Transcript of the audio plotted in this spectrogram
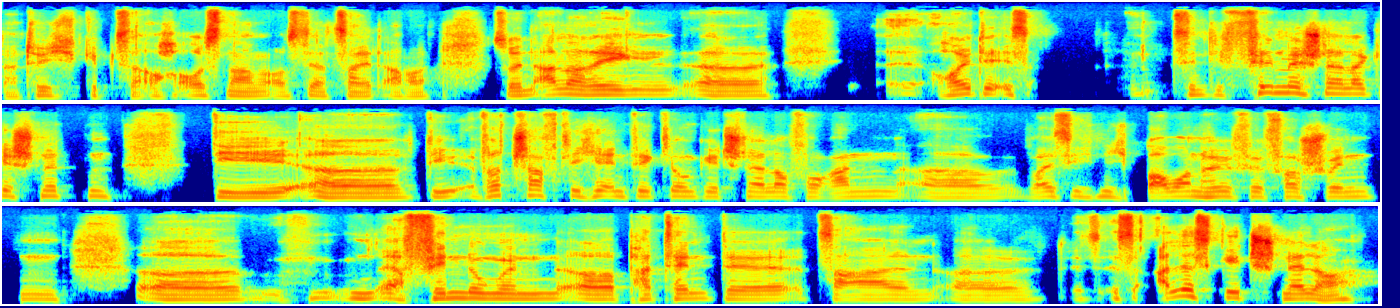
natürlich gibt es ja auch Ausnahmen aus der Zeit, aber so in aller Regel, äh, äh heute ist sind die Filme schneller geschnitten, die, äh, die wirtschaftliche Entwicklung geht schneller voran, äh, weiß ich nicht, Bauernhöfe verschwinden, äh, Erfindungen, äh, Patente, Zahlen, äh, es ist, alles geht schneller.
